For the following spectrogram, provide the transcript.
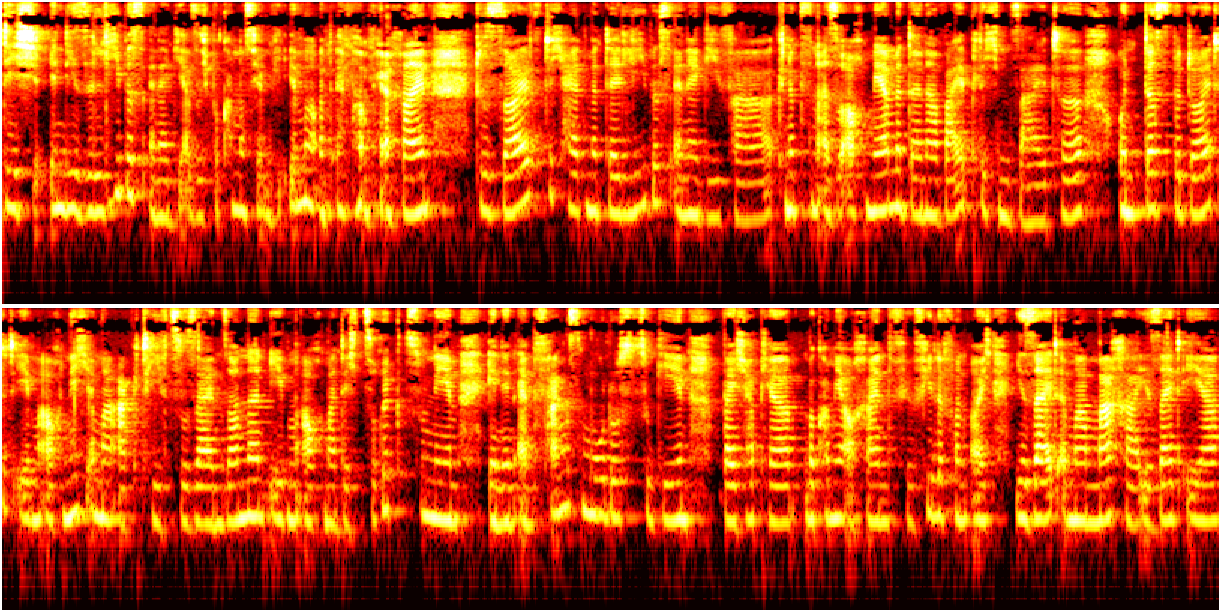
dich in diese Liebesenergie, also ich bekomme das hier irgendwie immer und immer mehr rein, du sollst dich halt mit der Liebesenergie verknüpfen, also auch mehr mit deiner weiblichen Seite. Und das bedeutet eben auch nicht immer aktiv zu sein, sondern eben auch mal dich zurückzunehmen, in den Empfangsmodus zu gehen, weil ich habe ja, bekomme ja auch rein für viele von euch, ihr seid immer Macher, ihr seid eher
